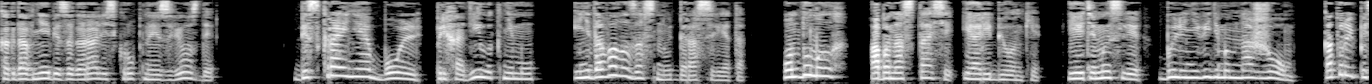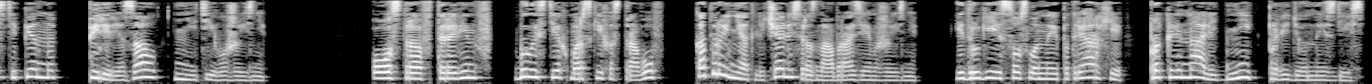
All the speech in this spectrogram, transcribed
когда в небе загорались крупные звезды, бескрайняя боль приходила к нему и не давала заснуть до рассвета. Он думал об Анастасе и о ребенке, и эти мысли были невидимым ножом, который постепенно перерезал нить его жизни. Остров Теревинф был из тех морских островов, которые не отличались разнообразием жизни, и другие сосланные патриархи проклинали дни, проведенные здесь.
